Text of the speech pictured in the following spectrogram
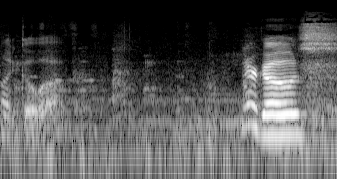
Like go up. There it goes.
